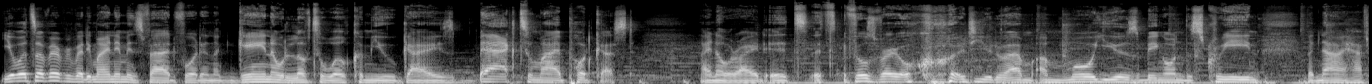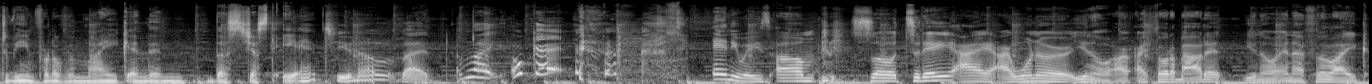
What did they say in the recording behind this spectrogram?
Yo, what's up, everybody? My name is Fahad Ford, and again, I would love to welcome you guys back to my podcast. I know, right? It's it's it feels very awkward. You know, I'm I'm more used being on the screen, but now I have to be in front of a mic, and then that's just it. You know, but I'm like, okay. anyways um so today i i want to you know I, I thought about it you know and i feel like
